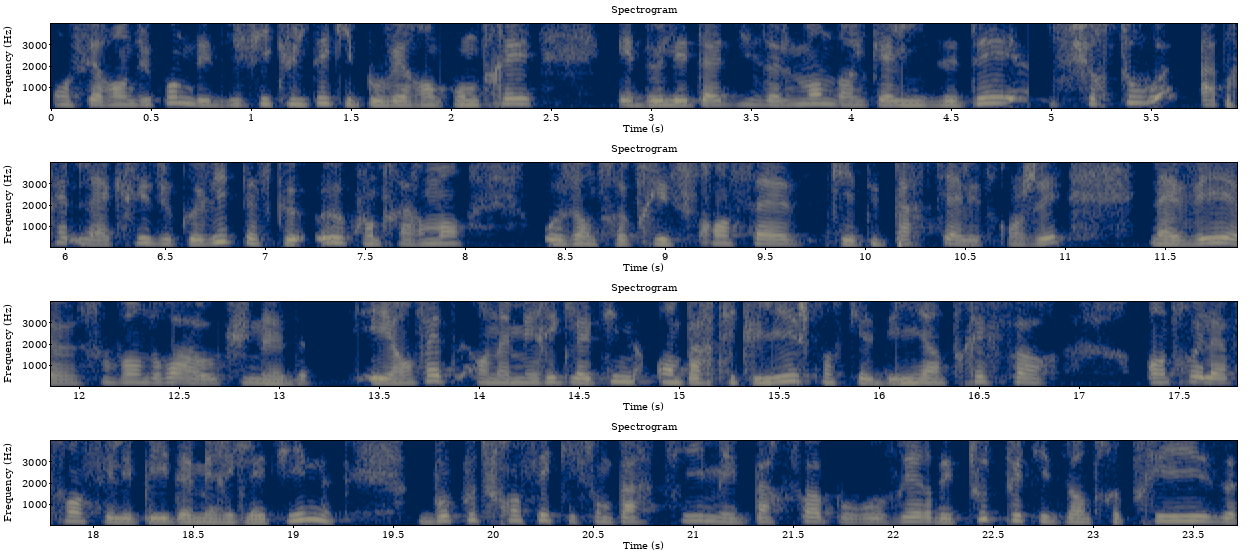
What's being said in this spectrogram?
on s'est rendu compte des difficultés qu'ils pouvaient rencontrer et de l'état d'isolement dans lequel ils étaient, surtout après la crise du Covid, parce que eux, contrairement aux entreprises françaises qui étaient parties à l'étranger, n'avaient euh, souvent droit à aucune aide. Et en fait, en Amérique latine en particulier, je pense qu'il y a des liens très forts entre la France et les pays d'Amérique latine. Beaucoup de Français qui sont partis, mais parfois pour ouvrir des toutes petites entreprises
